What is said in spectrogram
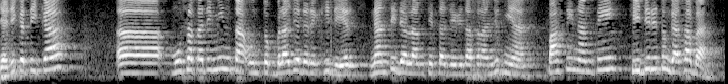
Jadi ketika uh, Musa tadi minta untuk belajar dari Khidir, nanti dalam cerita-cerita selanjutnya pasti nanti Khidir itu nggak sabar.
